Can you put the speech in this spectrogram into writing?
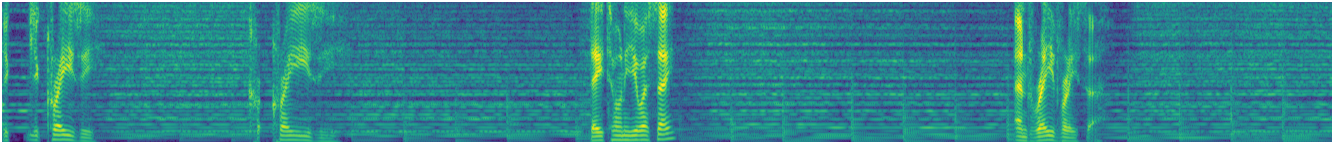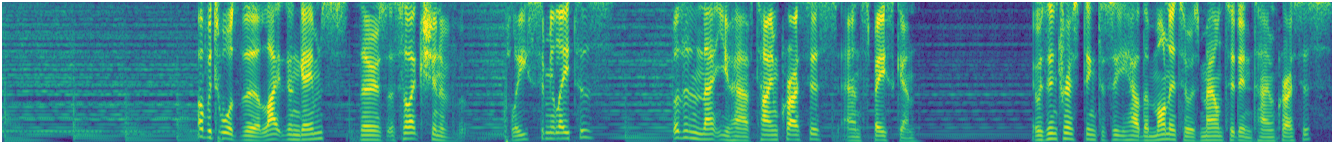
You're, you're crazy. Cr- crazy. Daytona USA? And Rave Racer. Over towards the light gun games, there's a selection of police simulators, but other than that, you have Time Crisis and Space Gun. It was interesting to see how the monitor was mounted in Time Crisis.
